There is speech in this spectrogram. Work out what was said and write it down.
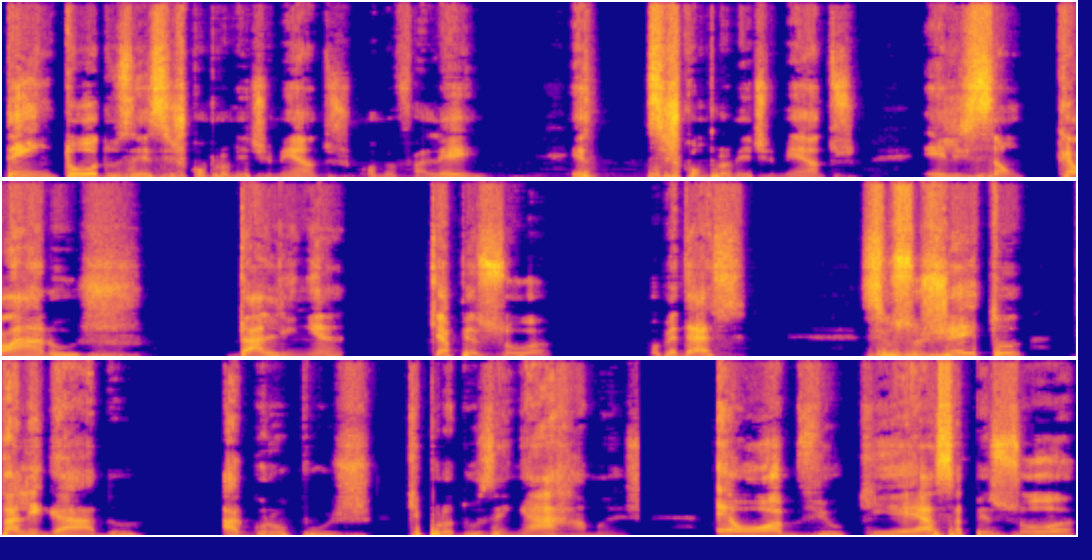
tem todos esses comprometimentos, como eu falei, esses comprometimentos, eles são claros da linha que a pessoa obedece. Se o sujeito está ligado a grupos que produzem armas, é óbvio que essa pessoa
